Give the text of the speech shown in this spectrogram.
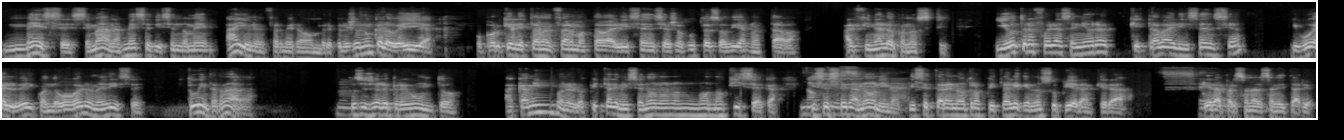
meses, semanas, meses diciéndome, hay un enfermero hombre, pero yo nunca lo veía. O porque él estaba enfermo, estaba de licencia, yo justo esos días no estaba. Al final lo conocí. Y otra fue la señora que estaba de licencia y vuelve, y cuando vuelve me dice, estuve internada. Mm. Entonces yo le pregunto, acá mismo en el hospital y me dice, no, no, no, no, no quise acá. quise, ser anónima, quise estar en otro hospital y que no supieran que era, que era personal sanitario.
